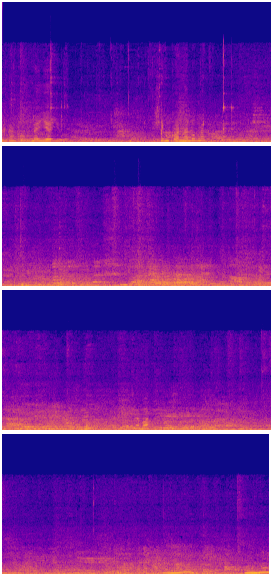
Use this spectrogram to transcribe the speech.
นะคะ ได้เยอะอยู่ ชิมก่อนนะลูกนะใช่ปะหมูนุ่ม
